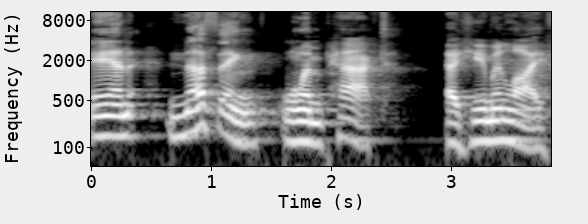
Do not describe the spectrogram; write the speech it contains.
And nothing will impact a human life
